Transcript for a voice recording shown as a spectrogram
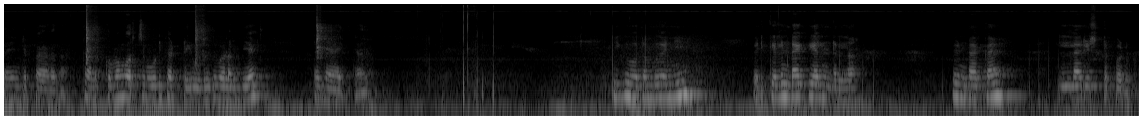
അതിന്റെ പാകത. തണുക്കുമ്പം കുറച്ചും കൂടി കട്ട് ചെയ്ത് ഇത് വിളമ്പിയ ഞായിട്ടാണ് ഈ ഗോതമ്പ് കഞ്ഞി ഒരിക്കലും ഉണ്ടാക്കിയാലുണ്ടല്ലോ. ഉണ്ടാക്കാൻ എല്ലാവരും ഇഷ്ടപ്പെടും.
